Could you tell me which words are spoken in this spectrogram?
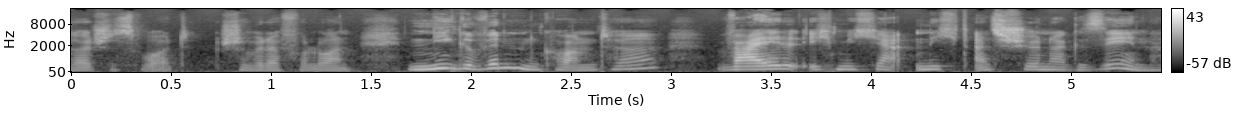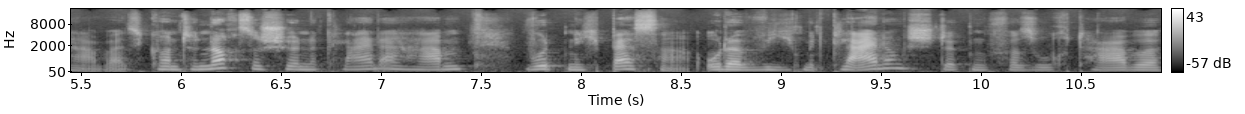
deutsches Wort schon wieder verloren, nie gewinnen konnte, weil ich mich ja nicht als schöner gesehen habe. Also ich konnte noch so schöne Kleider haben, wurde nicht besser. Oder wie ich mit Kleidungsstücken versucht habe,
